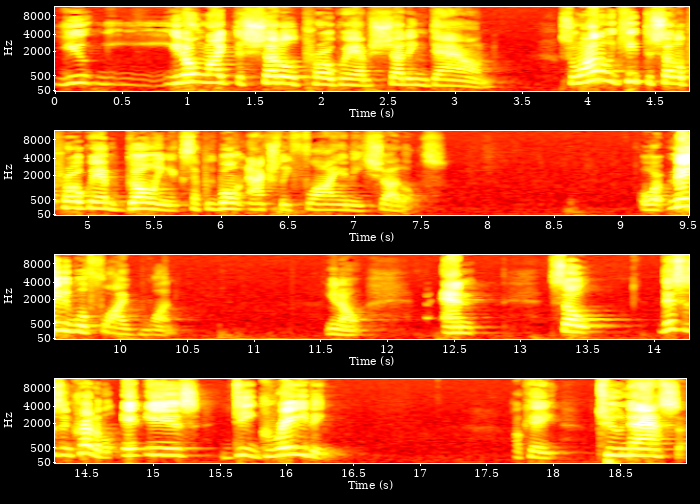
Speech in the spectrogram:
you, you don't like the shuttle program shutting down. So why don't we keep the shuttle program going, except we won't actually fly any shuttles? Or maybe we'll fly one. You know, and so this is incredible. It is degrading, okay, to NASA.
